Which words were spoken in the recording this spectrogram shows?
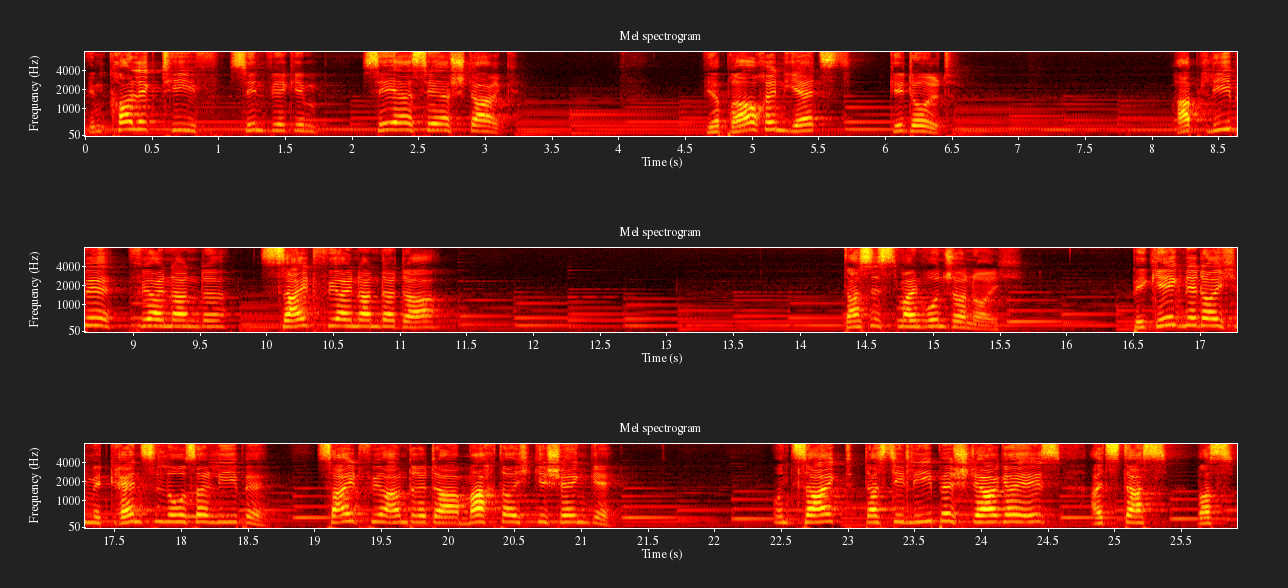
Im Kollektiv sind wir sehr, sehr stark. Wir brauchen jetzt Geduld. Habt Liebe füreinander, seid füreinander da. Das ist mein Wunsch an euch. Begegnet euch mit grenzenloser Liebe, seid für andere da, macht euch Geschenke und zeigt, dass die Liebe stärker ist als das, was,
